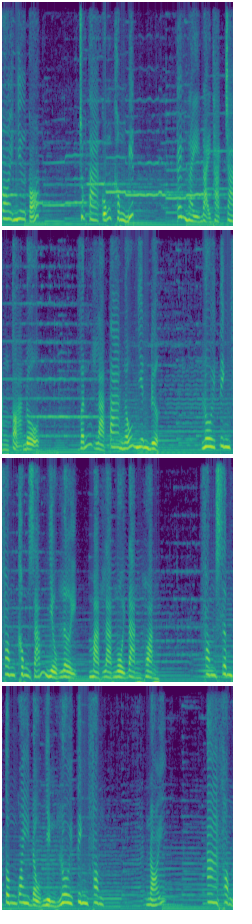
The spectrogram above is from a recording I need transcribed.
Coi như có. Chúng ta cũng không biết. Cái này đại thạc tràng tỏa độ. Vẫn là ta ngẫu nhiên được. Lôi tinh phong không dám nhiều lời, Mà là ngồi đàng hoàng. Phong sâm tông quay đầu nhìn lôi tinh phong. Nói A phong.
